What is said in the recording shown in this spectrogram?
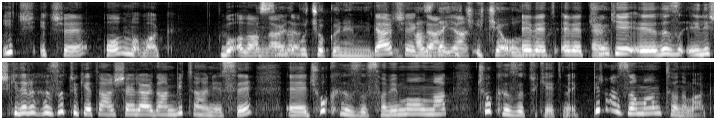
iç içe olmamak bu alanlarda. Aslında bu çok önemli bir Gerçekten şey. Fazla yani. iç içe olmak. Evet, evet. Çünkü e, hız ilişkileri hızlı tüketen şeylerden bir tanesi e, çok hızlı samimi olmak, çok hızlı tüketmek. Biraz zaman tanımak,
